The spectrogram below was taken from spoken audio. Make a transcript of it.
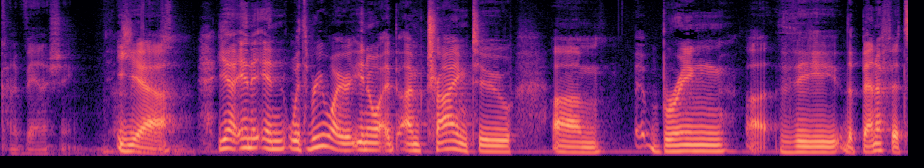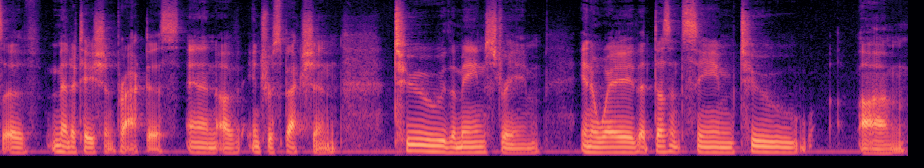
kind of vanishing. Yeah. Yeah, and, and with Rewire, you know, I, am trying to um, bring uh, the the benefits of meditation practice and of introspection to the mainstream in a way that doesn't seem too um,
